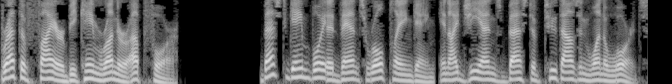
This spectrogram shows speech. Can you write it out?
Breath of Fire became runner-up for Best Game Boy Advance Role-Playing Game in IGN's Best of 2001 awards.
